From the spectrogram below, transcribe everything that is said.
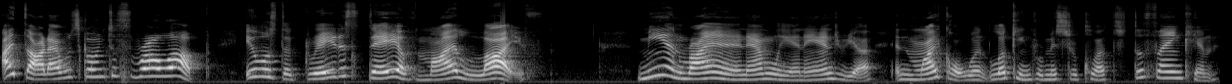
I thought I was going to throw up. It was the greatest day of my life. Me and Ryan and Emily and Andrea and Michael went looking for Mr. Klutz to thank him.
